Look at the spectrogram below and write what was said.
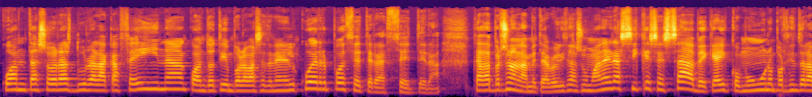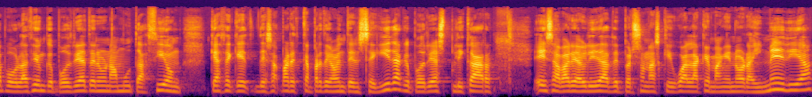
cuántas horas dura la cafeína, cuánto tiempo la vas a tener en el cuerpo, etcétera, etcétera. Cada persona la metaboliza a su manera, sí que se sabe que hay como un 1% de la población que podría tener una mutación que hace que desaparezca prácticamente enseguida, que podría explicar esa variabilidad de personas que igual la queman en hora y media,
